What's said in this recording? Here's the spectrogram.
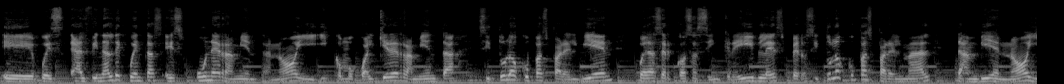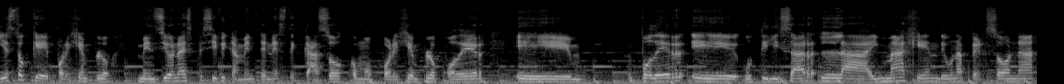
Eh, pues al final de cuentas es una herramienta, ¿no? Y, como cualquier herramienta, si tú la ocupas para el bien, puede hacer cosas increíbles, pero si tú la ocupas para el mal, también, ¿no? Y esto que, por ejemplo, menciona específicamente en este caso, como por ejemplo poder... Eh, poder eh, utilizar la imagen de una persona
